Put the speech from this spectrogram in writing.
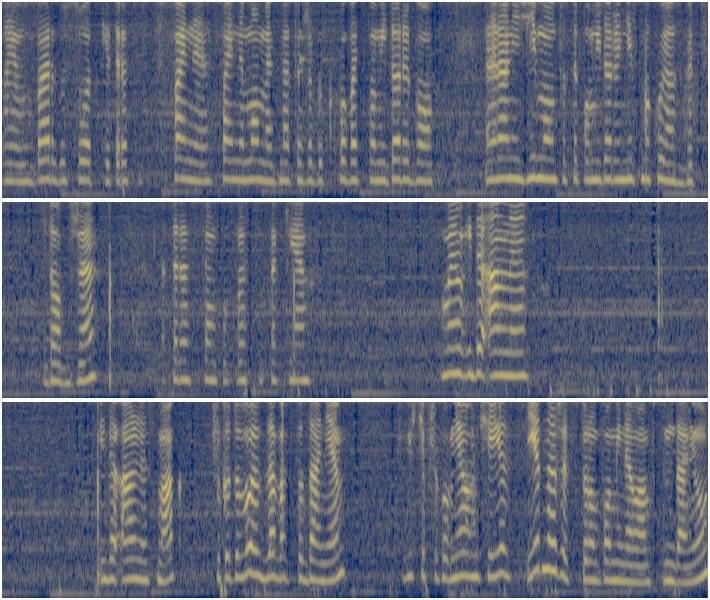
Mają bardzo słodkie. Teraz jest fajny, fajny moment na to, żeby kupować pomidory, bo generalnie zimą to te pomidory nie smakują zbyt dobrze. A teraz są po prostu takie. Mają idealny. Idealny smak. Przygotowując dla Was to danie, oczywiście przypomniała mi się jed- jedna rzecz, którą pominęłam w tym daniu.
